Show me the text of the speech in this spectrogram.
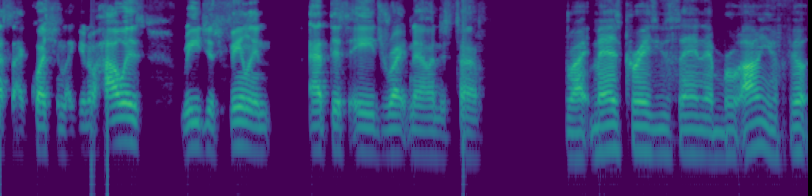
asked that question. Like, you know, how is Regis feeling at this age right now in this time? Right, man, it's crazy you saying that, bro. I don't even feel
